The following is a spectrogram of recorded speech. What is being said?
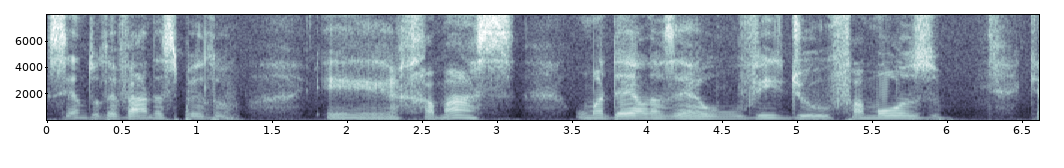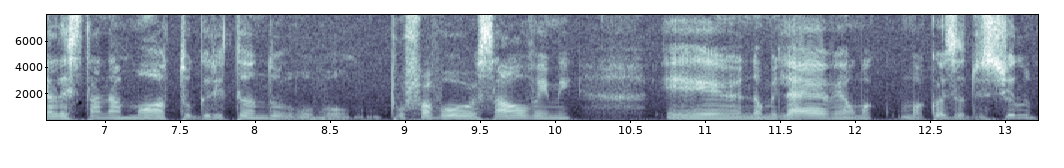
sendo levadas pelo eh, Hamas uma delas é o vídeo famoso que ela está na moto gritando: por favor, salvem-me, eh, não me levem, é uma, uma coisa do estilo.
